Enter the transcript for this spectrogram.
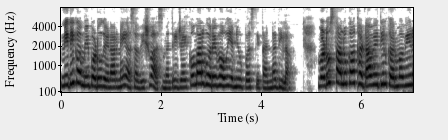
निधी कमी पडू देणार नाही असा विश्वास मंत्री जयकुमार गोरेभाऊ यांनी उपस्थितांना दिला. वडूस तालुका खटाव येथील कर्मवीर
